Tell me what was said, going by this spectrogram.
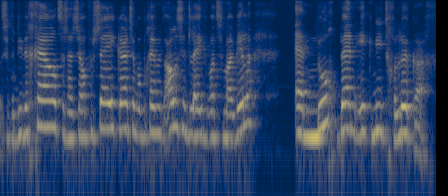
Ze verdienen geld, ze zijn zelfverzekerd, ze hebben op een gegeven moment alles in het leven wat ze maar willen. En nog ben ik niet gelukkig.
